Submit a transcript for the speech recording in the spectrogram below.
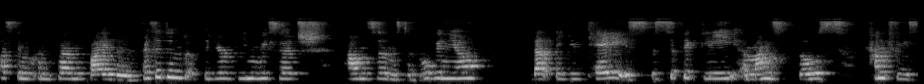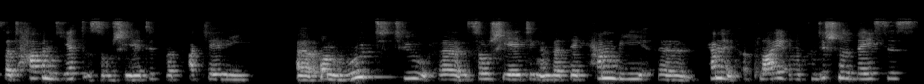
has been confirmed by the president of the European Research Council, Mr. Bourguignon, that the UK is specifically amongst those countries that haven't yet associated, but are clearly uh, en route to uh, associating and that they can be uh, can apply on a conditional basis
